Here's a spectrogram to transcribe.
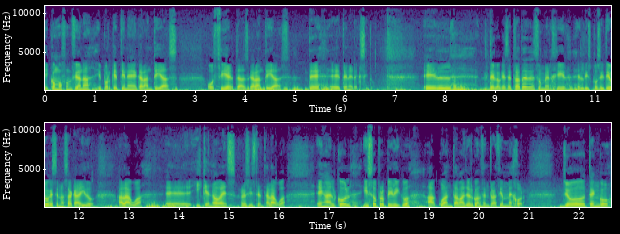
y cómo funciona y por qué tiene garantías o ciertas garantías de eh, tener éxito. El, de lo que se trata es de sumergir el dispositivo que se nos ha caído al agua eh, y que no es resistente al agua en alcohol isopropílico a cuanta mayor concentración mejor. Yo tengo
